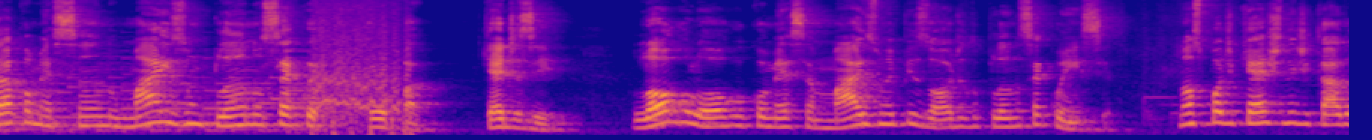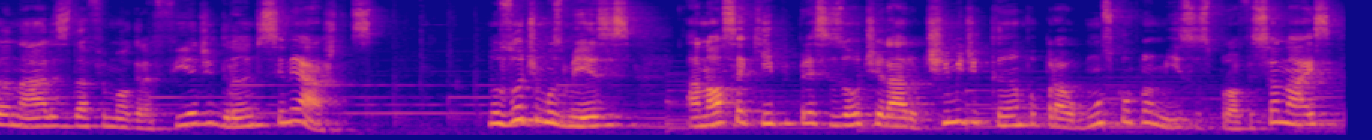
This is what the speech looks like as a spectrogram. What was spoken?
Está começando mais um plano sequência. Opa, quer dizer, logo logo começa mais um episódio do Plano Sequência, nosso podcast dedicado à análise da filmografia de grandes cineastas. Nos últimos meses, a nossa equipe precisou tirar o time de campo para alguns compromissos profissionais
